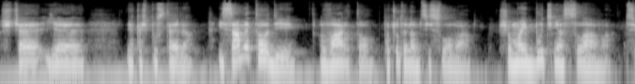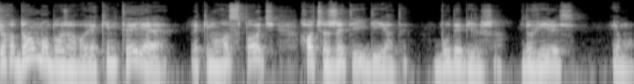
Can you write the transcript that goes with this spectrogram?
Ще є якась пустеля. І саме тоді варто почути нам ці слова, що майбутня слава цього дому Божого, яким ти є, яким Господь хоче жити і діяти, буде більша. Довірюсь йому.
